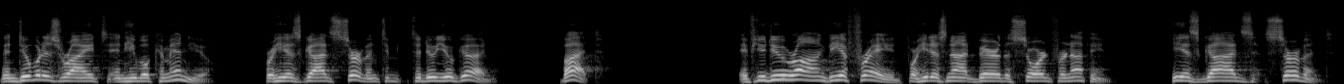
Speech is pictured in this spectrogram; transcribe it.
Then do what is right, and he will commend you, for he is God's servant to, to do you good. But if you do wrong, be afraid, for he does not bear the sword for nothing. He is God's servant,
